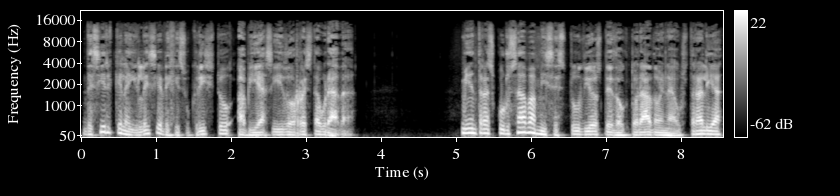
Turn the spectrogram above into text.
decir que la Iglesia de Jesucristo había sido restaurada. Mientras cursaba mis estudios de doctorado en Australia,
